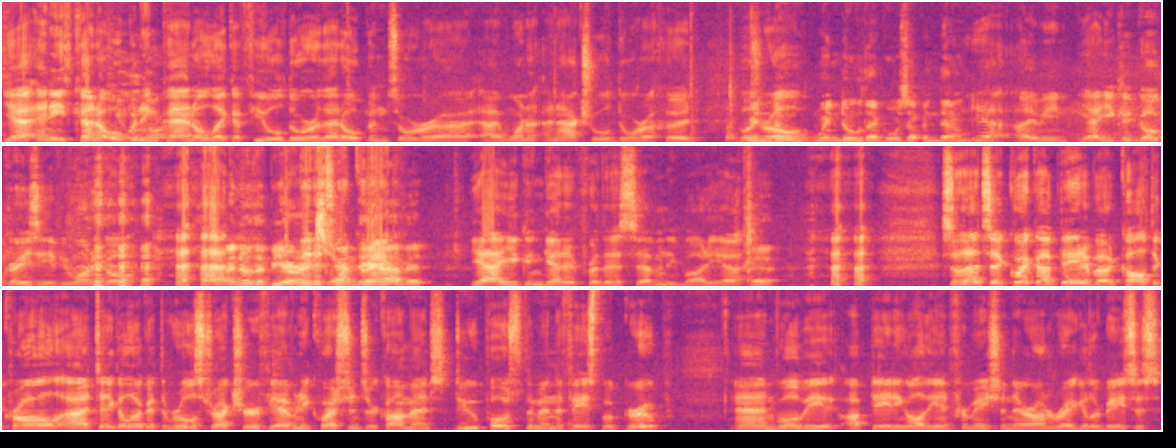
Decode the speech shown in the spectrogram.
yeah, any kind of opening door? panel like a fuel door that opens, or uh, uh, one an actual door, a hood. Those are window all. window that goes up and down. Yeah, I mean, yeah, you could go crazy if you want to go. I know the BRX Miniature one they have it. Yeah, you can get it for the 70 body. Yeah. Yeah. So that's a quick update about Call to Crawl. Uh, take a look at the rule structure. If you have any questions or comments, do post them in the Facebook group, and we'll be updating all the information there on a regular basis.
